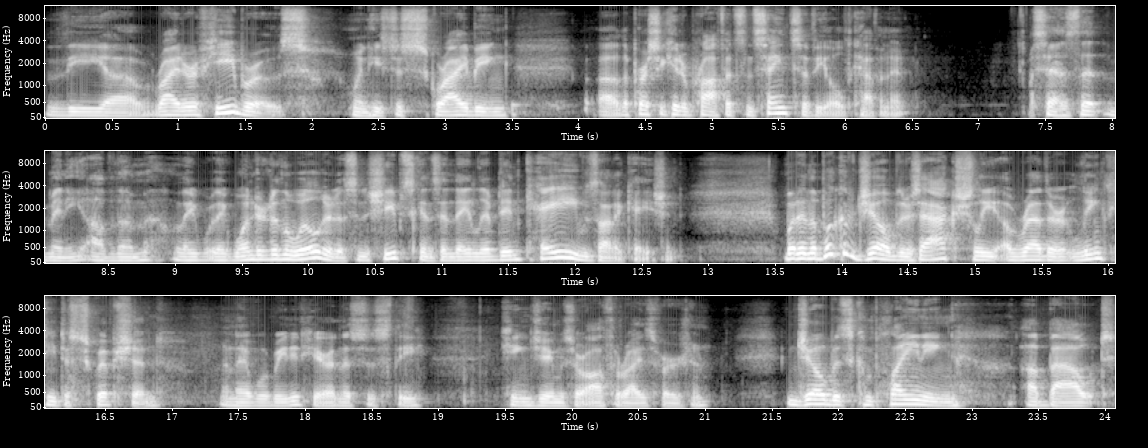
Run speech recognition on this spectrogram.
The uh, writer of Hebrews, when he's describing uh, the persecuted prophets and saints of the Old Covenant, says that many of them they they wandered in the wilderness in sheepskins and they lived in caves on occasion. But in the book of Job, there's actually a rather lengthy description, and I will read it here. And this is the King James or Authorized Version. Job is complaining about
